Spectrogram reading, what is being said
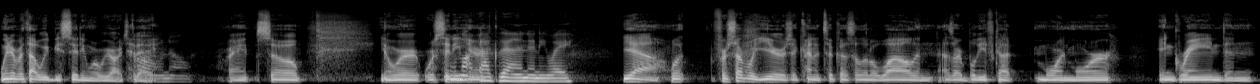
we never thought we'd be sitting where we are today. oh no. Right. So, you know, we're, we're sitting Not here. back then anyway. Yeah. Well, for several years, it kind of took us a little while. And as our belief got more and more ingrained and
